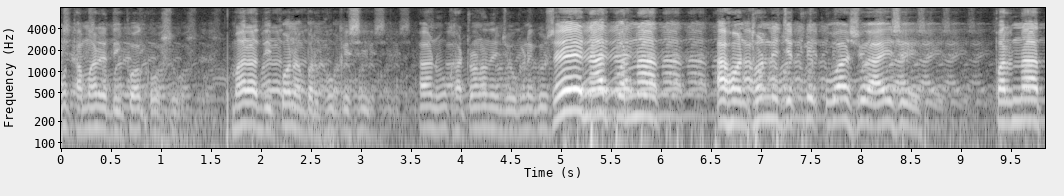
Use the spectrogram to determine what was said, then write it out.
હું તમારે દીપો કહું છું. મારા દીપોના પ્રભુ કિસી અને હું ખટોણાની જોગણી કહું છું. નાથ પરનાથ, આ હોનથોણની જેટલી કુવાસીઓ આવી છે પરનાથ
